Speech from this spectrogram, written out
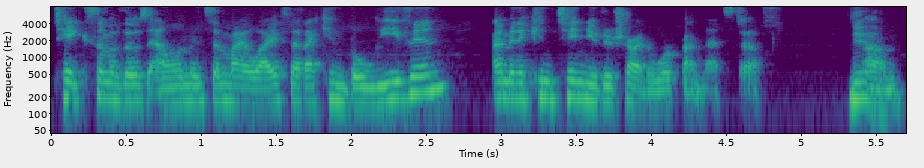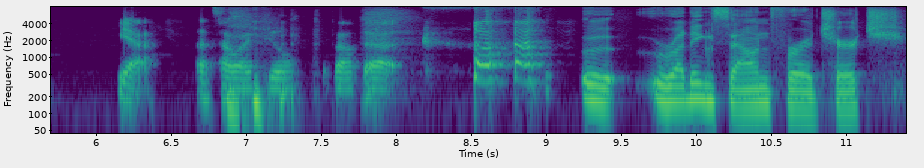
take some of those elements in my life that I can believe in, I'm going to continue to try to work on that stuff. yeah. Um, yeah, that's how I feel about that. uh, running sound for a church,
